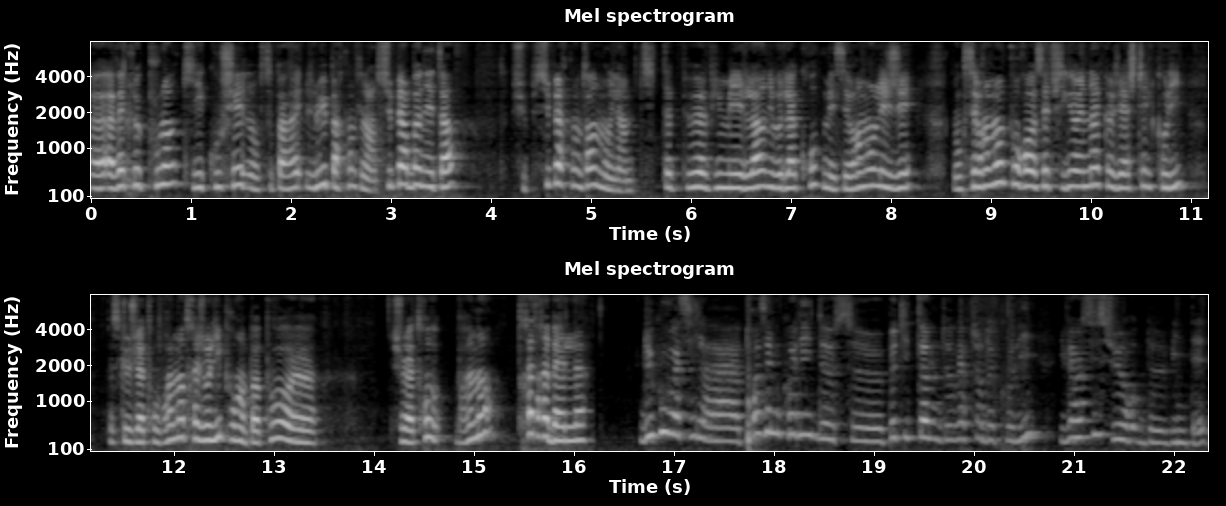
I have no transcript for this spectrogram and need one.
Euh, avec le poulain qui est couché. Donc c'est pareil. Lui par contre il est en super bon état. Je suis super contente. Bon il est un petit peu abîmé là au niveau de la croupe. Mais c'est vraiment léger. Donc c'est vraiment pour euh, cette figurine là que j'ai acheté le colis. Parce que je la trouve vraiment très jolie pour un papeau. Euh, je la trouve vraiment très très belle. Du coup, voici la troisième colis de ce petit tome d'ouverture de colis. Il vient aussi sur de Vinted.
